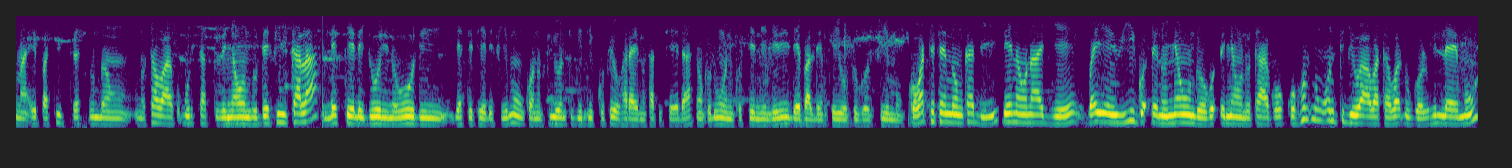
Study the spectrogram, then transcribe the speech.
ma hépatite ɗum ɗon no tawa ko ɓuri sattude ñawndude fii kala. Lekkele jooni no woodi ƴetteteeɗe fii mum kono pi on tigi ndikku few haray no sati seeɗa. Donc ɗum woni ko sendindiri ɗe balɗen keyotugol fii mum. Ko watteten ɗon kadi ɗe nawnaaji e ɓay en wii goɗɗe no ñawndo goɗɗe ñawndotaako. Ko honɗum on tigi waawata waɗugol hilla e mum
